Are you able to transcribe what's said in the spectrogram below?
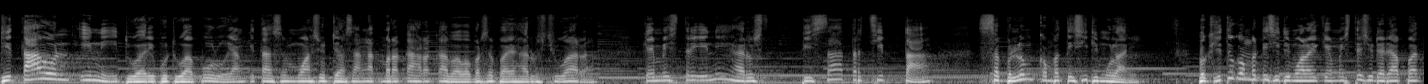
di tahun ini 2020 yang kita semua sudah sangat mereka-reka bahwa Persebaya harus juara. Chemistry ini harus bisa tercipta sebelum kompetisi dimulai. Begitu kompetisi dimulai, chemistry sudah dapat,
